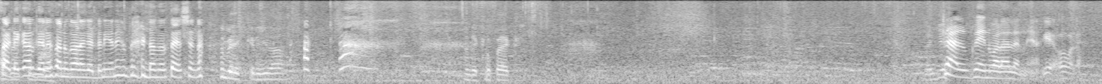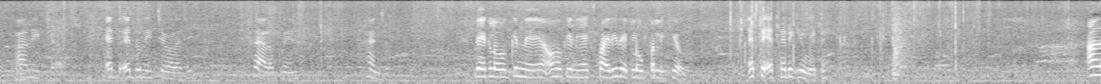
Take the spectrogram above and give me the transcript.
ਸਾਡੇ ਘਰਦਿਆਂ ਨੇ ਸਾਨੂੰ ਗਾਲਾਂ ਕੱਢਣੀਆਂ ਨੇ ਬ੍ਰੈਡਾਂ ਦਾ ਸੈਸ਼ਨ। ਬੇਕਰੀ ਦਾ। ਇਹ ਦੇਖੋ ਪੈਕ। 12 ਗ੍ਰੇਨ ਵਾਲਾ ਲੈਣੇ ਆ ਉਹ ਵਾਲਾ। ਆ ਨੀਚੇ ਇਹ ਇਦੋਂ ਨੀਚੇ ਵਾਲਾ ਜੀ। 12 ਗ੍ਰੇਨ ਹਾਂਜੀ। ਦੇਖ ਲਓ ਕਿੰਨੇ ਉਹ ਕਿੰਨੀ ਐਕਸਪਾਇਰੀ ਦੇਖ ਲਓ ਉੱਪਰ ਲਿਖੀ ਇੱਥੇ ਇੱਥੇ ਲਿਖੀ ਹੋਵੇ ਤੇ। ਆ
